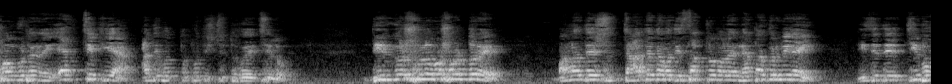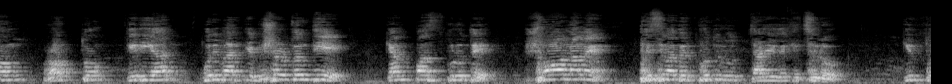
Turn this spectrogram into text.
সংগঠনের একচেটিয়া আধিপত্য প্রতিষ্ঠিত হয়েছিল। দীর্ঘ ষোলো বছর ধরে বাংলাদেশ জাতীয়তাবাদী ছাত্র দলের নেতাকর্মীরাই নিজেদের জীবন, রক্ত, কেরিয়ার, পরিবারকে বিসর্জন দিয়ে ক্যাম্পাসগুলোতে স্বনামে ফেসিবাদের প্রতিরোধ জারি রেখেছিল। কিন্তু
